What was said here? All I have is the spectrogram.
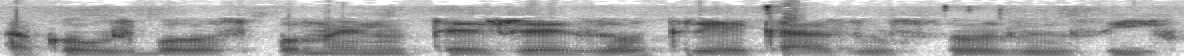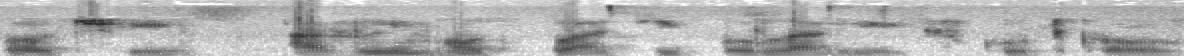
Ako už bolo spomenuté, že zotrie každú slzu z ich očí a zlým odplatí podľa ich skutkov.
